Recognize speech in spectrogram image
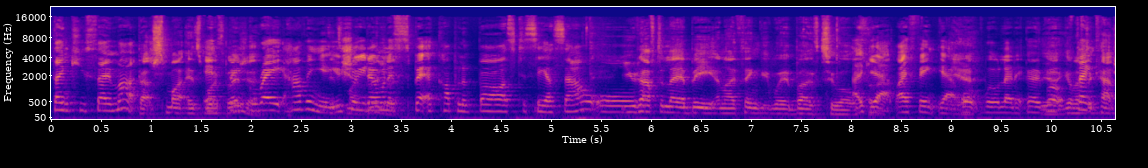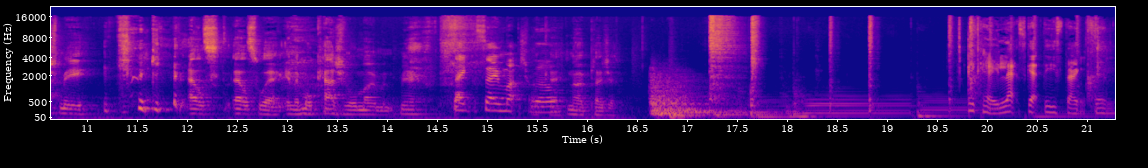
Thank you so much. That's my. It's my it's pleasure. been great having you. It's you sure you don't want to spit a couple of bars to see us out, or You'd have to lay a beat, and I think we're both too old. Uh, yeah, that. I think yeah, Yeah. We'll, we'll let it go. Yeah, Well, you'll have to catch me else elsewhere in a more casual moment. Yeah. Thanks so much, Will. Okay. No pleasure. Okay, let's get these thanks in.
